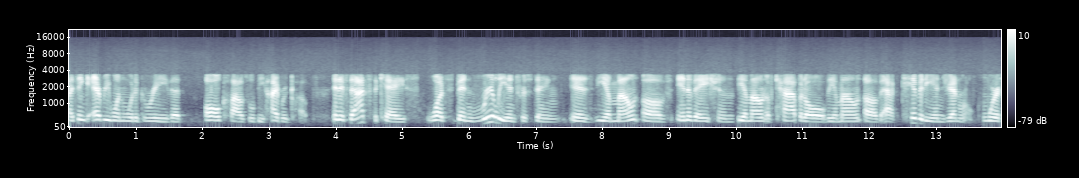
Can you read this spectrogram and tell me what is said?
I think everyone would agree that all clouds will be hybrid clouds. And if that's the case, what's been really interesting is the amount of innovation, the amount of capital, the amount of activity in general we're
